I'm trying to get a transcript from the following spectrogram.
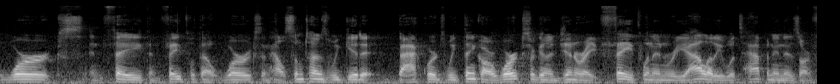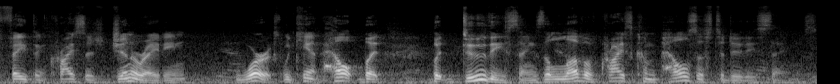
works and faith and faith without works and how sometimes we get it backwards. We think our works are going to generate faith when in reality what's happening is our faith in Christ is generating. Works. We can't help but but do these things. The love of Christ compels us to do these things.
